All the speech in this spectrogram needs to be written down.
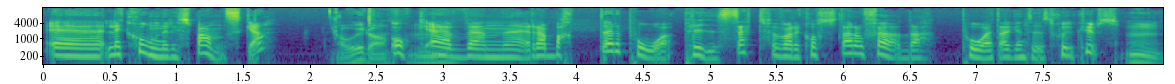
eh, lektioner i spanska. Och Mm. även eh, rabatter på priset för vad det kostar att föda på ett argentinskt sjukhus. Mm.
